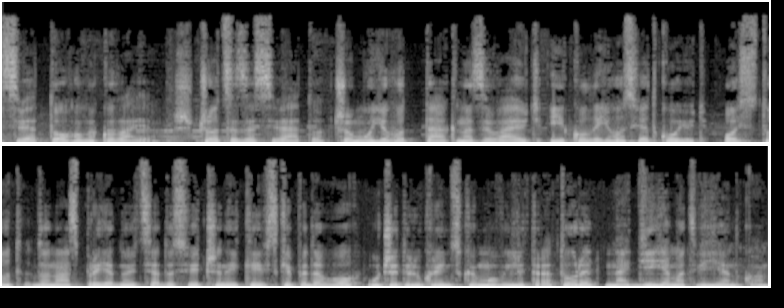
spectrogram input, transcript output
Святого Миколая. Що це за свято? Чому його так називають і коли його святкують? Ось тут до нас приєднується досвідчений київський педагог, учитель української мови і літератури Надія Матвієнко.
